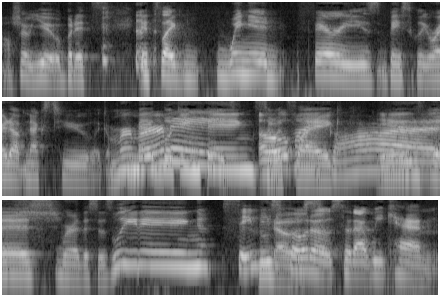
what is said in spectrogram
I'll show you, but it's it's like winged fairies basically right up next to like a mermaid looking thing. So Oh it's like gosh. is this where this is leading? Save Who these knows? photos so that we can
